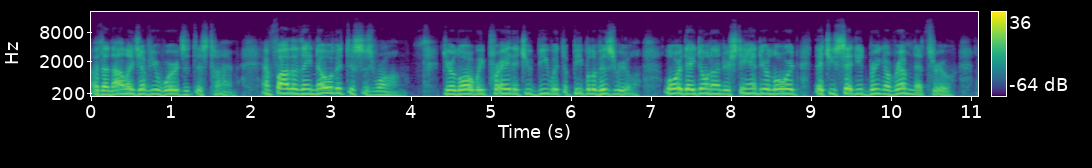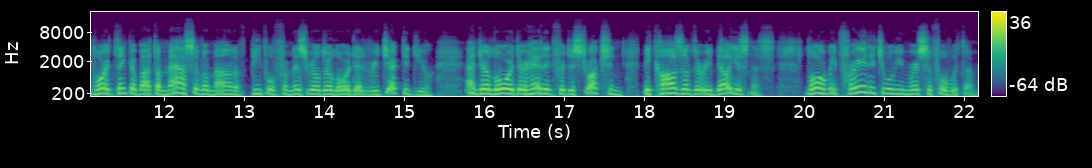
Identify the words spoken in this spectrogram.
of the knowledge of your words at this time. And Father, they know that this is wrong. Dear Lord, we pray that you'd be with the people of Israel. Lord, they don't understand, dear Lord, that you said you'd bring a remnant through. Lord, think about the massive amount of people from Israel, dear Lord, that have rejected you. And, dear Lord, they're headed for destruction because of their rebelliousness. Lord, we pray that you will be merciful with them.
